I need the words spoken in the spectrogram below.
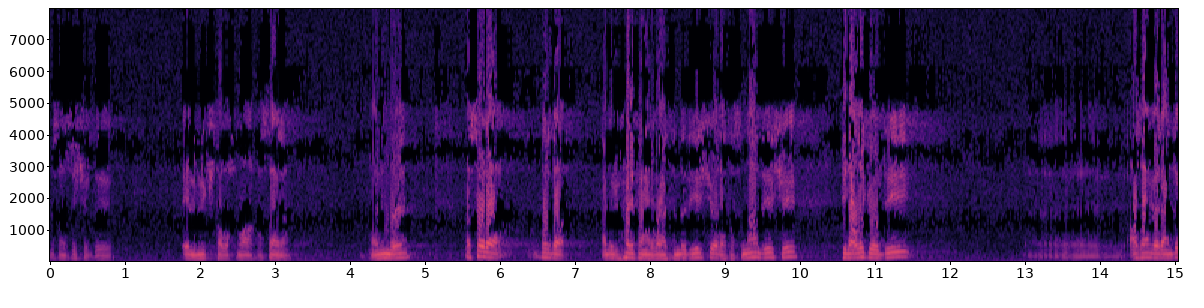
Məsələn, zikirdir, elmli kitab oxumaq və s. Aydındır. Və sonra burada Əbu Heyfənin rivayətində deyir ki, o atasından deyir ki, Bilalı gördü, azan verəndə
